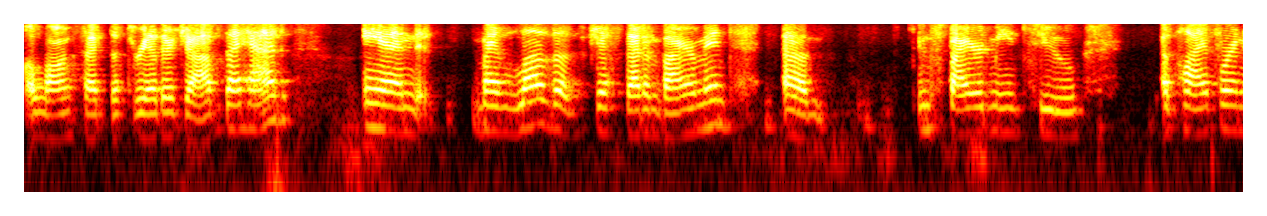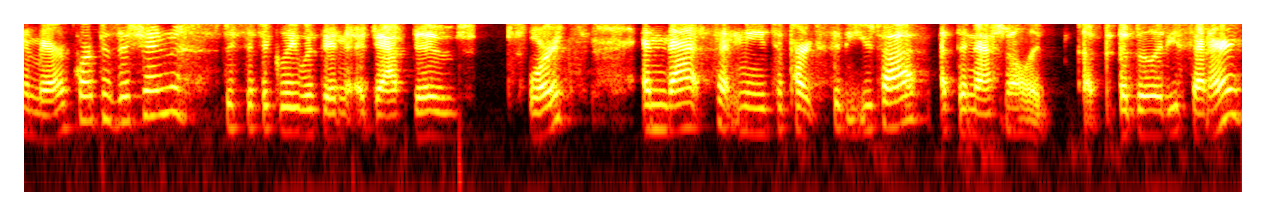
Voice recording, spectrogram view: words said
alongside the three other jobs I had, and my love of just that environment um, inspired me to apply for an AmeriCorps position, specifically within adaptive sports, and that sent me to Park City, Utah, at the National Ability Center,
